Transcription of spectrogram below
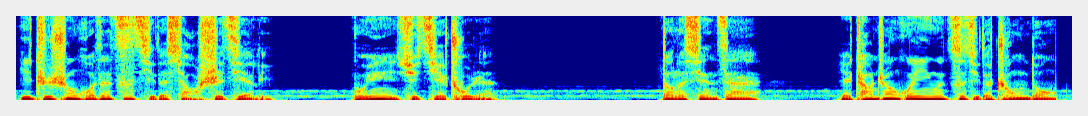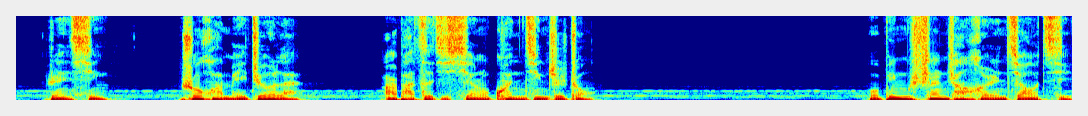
一直生活在自己的小世界里，不愿意去接触人。到了现在。也常常会因为自己的冲动、任性、说话没遮拦，而把自己陷入困境之中。我并不擅长和人交际，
